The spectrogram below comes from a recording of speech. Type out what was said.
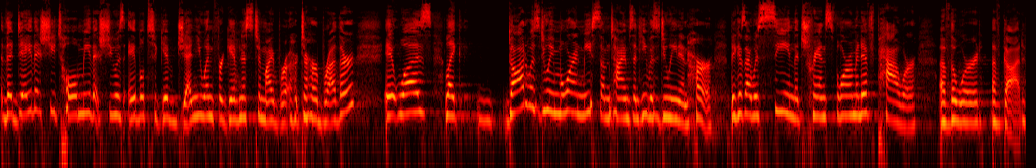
the day that she told me that she was able to give genuine forgiveness to my, bro- to her brother, it was like God was doing more in me sometimes than he was doing in her because I was seeing the transformative power of the word of God.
